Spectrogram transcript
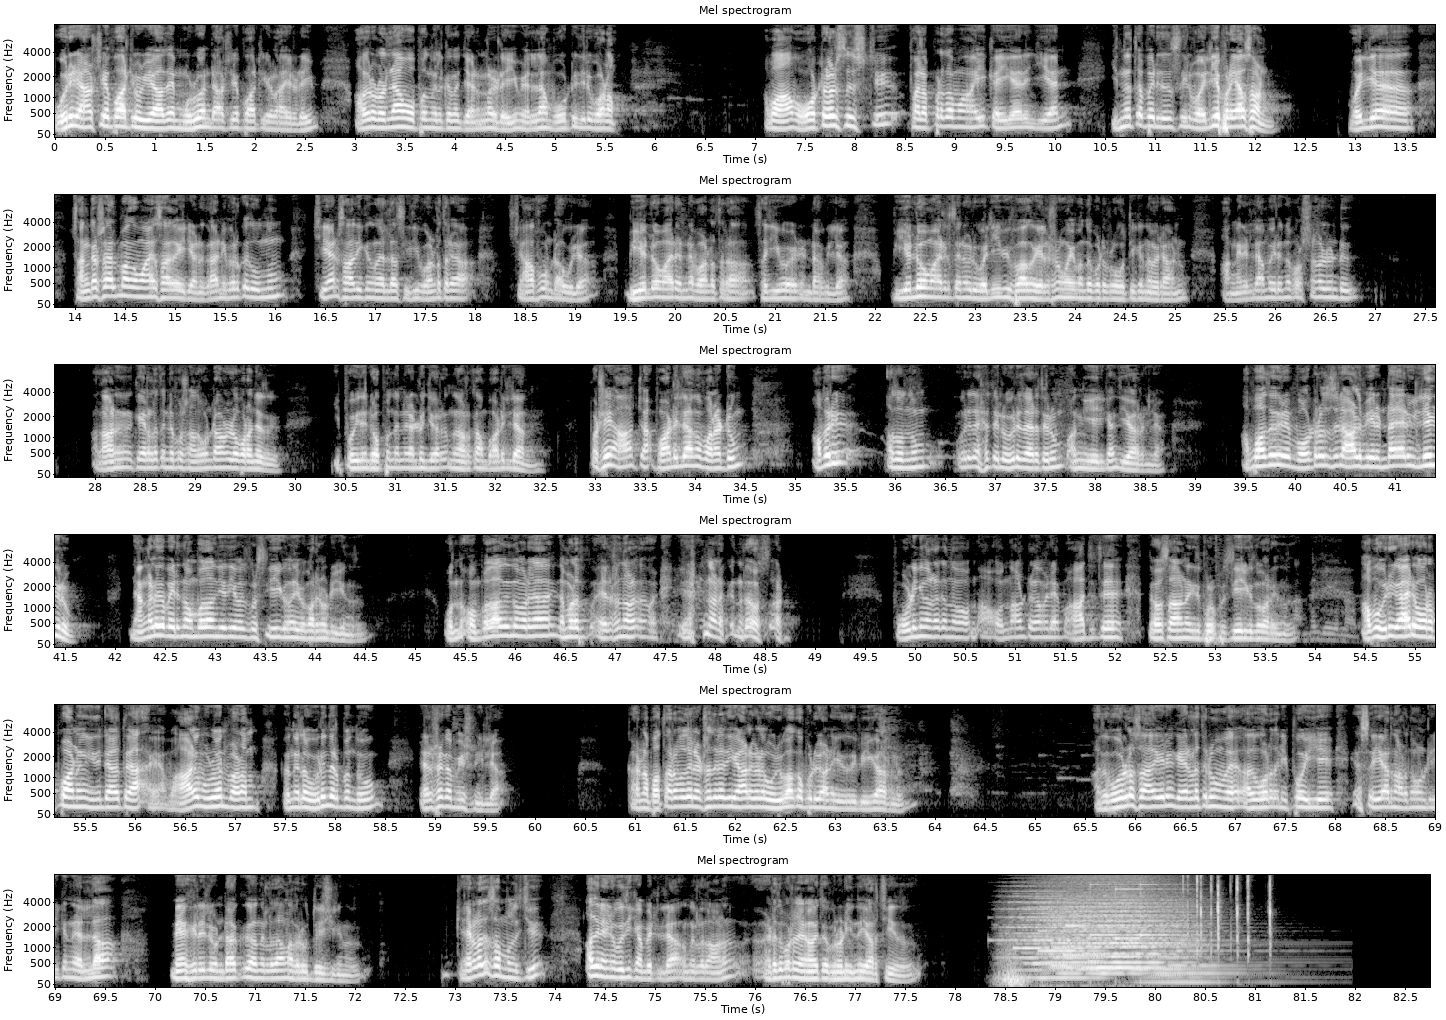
ഒരു രാഷ്ട്രീയ പാർട്ടി ഒഴിയാതെ മുഴുവൻ രാഷ്ട്രീയ പാർട്ടികളായവരുടെയും അവരോടെല്ലാം ഒപ്പം നിൽക്കുന്ന ജനങ്ങളുടെയും എല്ലാം വോട്ട് ഇതിൽ വേണം. അപ്പോൾ ആ വോട്ടേഴ്സ് ലിസ്റ്റ് ഫലപ്രദമായി കൈകാര്യം ചെയ്യാൻ ഇന്നത്തെ പരിതസ്ഥിതിയിൽ വലിയ പ്രയാസമാണ്. വലിയ സംഘർഷാത്മകമായ സാഹചര്യമാണ്. കാരണം ഇവർക്ക് ഇതൊന്നും ചെയ്യാൻ സാധിക്കുന്നതല്ല. സ്ഥിതി വേണ്ടത്ര സ്റ്റാഫും ഉണ്ടാവില്ല. ബി എൽ ഒമാർ തന്നെ വേണ്ടത്ര സജീവമായിട്ട് ഉണ്ടാവില്ല. ബി എൽ ഒമാരിൽ തന്നെ ഒരു വലിയ വിഭാഗം ഇലക്ഷനുമായി ബന്ധപ്പെട്ട് പ്രവർത്തിക്കുന്നവരാണ്. അങ്ങനെയെല്ലാം വരുന്ന പ്രശ്നങ്ങളുണ്ട്. അതാണ് കേരളത്തിന്റെ പ്രശ്നം. അതുകൊണ്ടാണല്ലോ പറഞ്ഞത്. ഇപ്പോൾ ഇതിന്റെ ഒപ്പം തന്നെ രണ്ടും ചേർന്ന് നടക്കാൻ പാടില്ല എന്ന് പക്ഷേ ആ പാടില്ല എന്ന് പറഞ്ഞിട്ടും അവർ അതൊന്നും ഒരു തരത്തിലും ഒരു തരത്തിലും അംഗീകരിക്കാൻ തയ്യാറില്ല. അപ്പോൾ അത് വോട്ടർ ലിസ്റ്റിൽ ആൾ പേരുണ്ടായാലും ഇല്ലെങ്കിലും ഞങ്ങൾ വരുന്ന ഒമ്പതാം തീയതി അത് പ്രസിദ്ധീകരിക്കുന്നതായി പറഞ്ഞുകൊണ്ടിരിക്കുന്നത്. ഒന്ന് ഒമ്പതാം തീയതി എന്ന് പറഞ്ഞാൽ നട- ഇലക്ഷൻ നടക്കുന്ന ദിവസമാണ്. പോളിംഗ് നടക്കുന്ന ഒന്നാ- ഒന്നാം ടേമിലെ ആദ്യത്തെ ദിവസമാണ് ഇത് പ്രസിദ്ധീകരിക്കുന്നത് പറയുന്നത്. അപ്പോൾ ഒരു കാര്യം ഉറപ്പാണ് ഇതിന്റെ അകത്ത് ആൾ മുഴുവൻ വേണം എന്നുള്ള ഒരു നിർബന്ധവും ഇലക്ഷൻ കമ്മീഷനില്ല. കാരണം പത്തറുപത് ലക്ഷത്തിലധികം ആളുകളെ ഒഴിവാക്കപ്പെടുകയാണ് ചെയ്തത് ബീഹാറിൽ. അതുപോലുള്ള സാഹചര്യം കേരളത്തിലും അതുപോലെ തന്നെ ഇപ്പോൾ ഈ എസ് ഐ ആർ നടന്നുകൊണ്ടിരിക്കുന്ന എല്ലാ മേഖലയിലും ഉണ്ടാക്കുക എന്നുള്ളതാണ് അവർ ഉദ്ദേശിക്കുന്നത്. കേരളത്തെ സംബന്ധിച്ച് അതിനനുവദിക്കാൻ പറ്റില്ല എന്നുള്ളതാണ് ഇടതുപക്ഷ ജനാധിപത്യ മുന്നണി ഇന്ന് ചർച്ച ചെയ്തത്.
